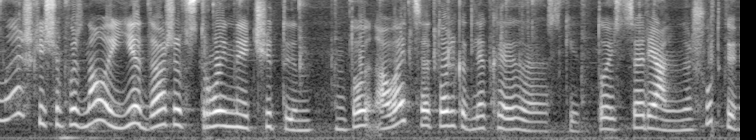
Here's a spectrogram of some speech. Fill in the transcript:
В цій мишці, щоб ви знали, є навіть встроєні чити. Ну, то- Але це тільки для КС. Тобто це реально не шутки,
